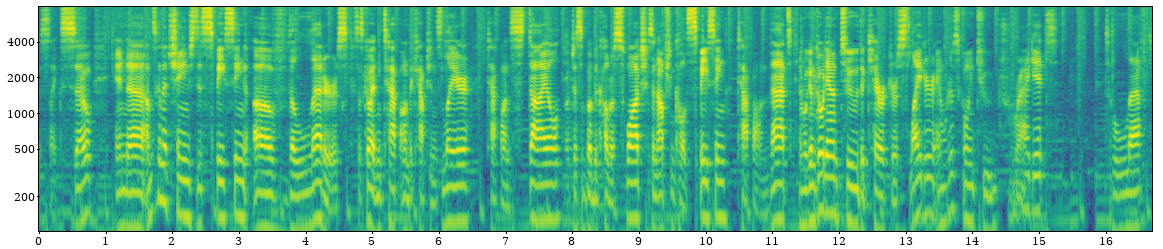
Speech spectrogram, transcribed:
just like so. And uh, I'm just gonna change the spacing of the letters. So let's go ahead and tap on the captions layer, tap on style, just above the color swatch, there's an option called spacing, tap on that. And we're gonna go down to the character slider and we're just going to drag it to the left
